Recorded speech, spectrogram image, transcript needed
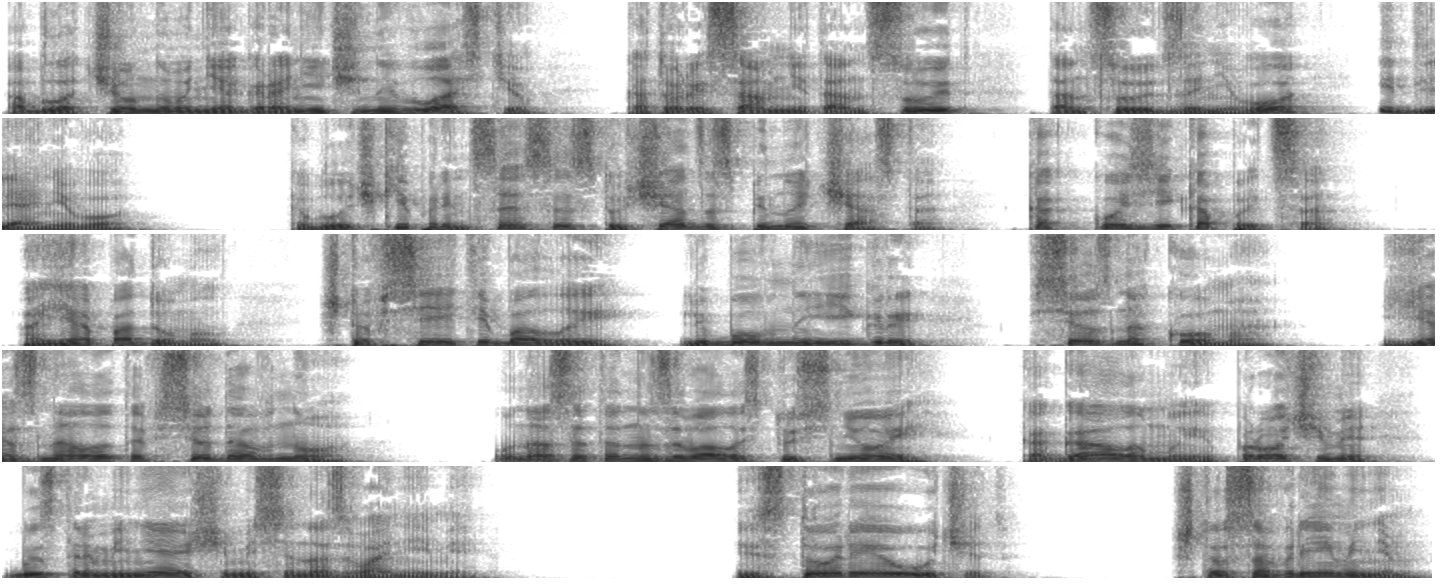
облаченного неограниченной властью, который сам не танцует, танцует за него и для него. Каблучки принцессы стучат за спиной часто, как козьи копытца. А я подумал, что все эти балы, любовные игры – все знакомо. Я знал это все давно. У нас это называлось тусней, кагалом и прочими быстро меняющимися названиями. История учит, что со временем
